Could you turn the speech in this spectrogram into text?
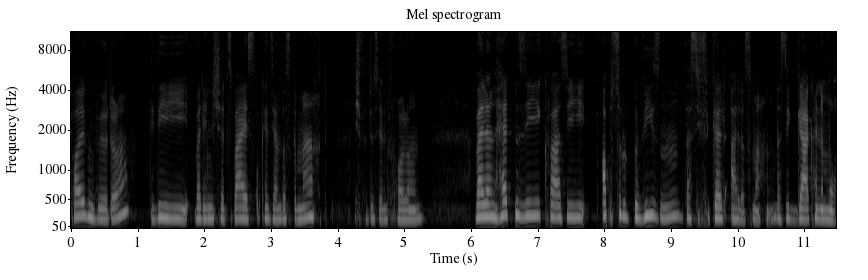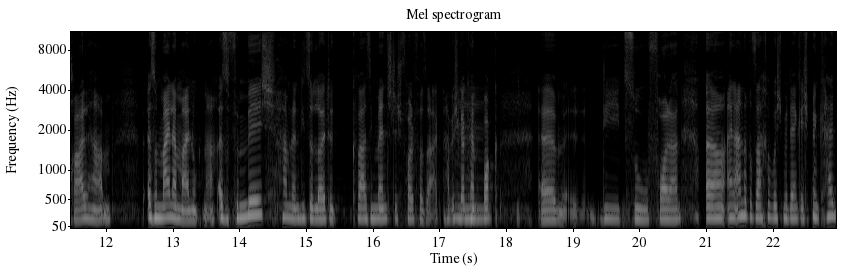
folgen würde, die, die, bei denen ich jetzt weiß, okay, sie haben das gemacht, ich würde sie entfollowen. Weil dann hätten sie quasi absolut bewiesen, dass sie für Geld alles machen, dass sie gar keine Moral haben. Also meiner Meinung nach. Also für mich haben dann diese Leute quasi menschlich voll versagt. Da habe ich gar keinen Bock, ähm, die zu fordern. Äh, eine andere Sache, wo ich mir denke, ich bin kein,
